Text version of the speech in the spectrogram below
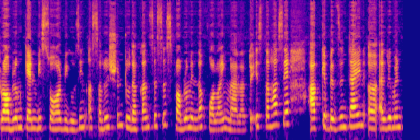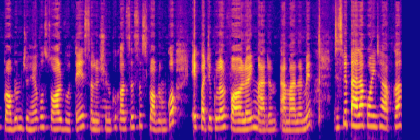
problem can be solve using a solution to the consensus problem in the following manner तो इस तरह से आपके बेजेंटाइन एग्रीमेंट प्रॉब्लम जो है, वो सॉल्व होते हैं सोल्यूशन को कंसिस्टेंस प्रॉब्लम को एक पर्टिकुलर फॉलोइंग मैनर में। जिसमें पहला पॉइंट है आपका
